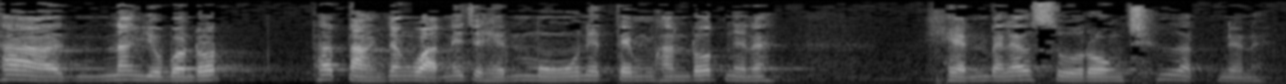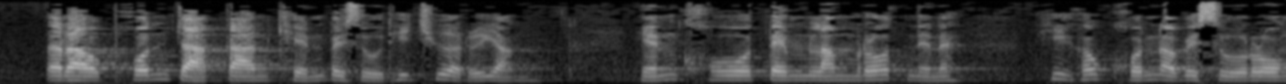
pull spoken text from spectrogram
ถ้านั่งอยู่บนรถ ถ้าต่างจังหวัดนี่จะเห็นหมูเนี่ยเต็มคันรถเนี่ยนะเข็นไปแล้วสู่โรงเชือดเนี่ยนะแต่เราพ้นจากการเข็นไปสู่ที่เชือดหรือยัง เห็นโคเต็มลำรถเนี่ยนะ ที่เขาขนเอาไปสู่โรง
